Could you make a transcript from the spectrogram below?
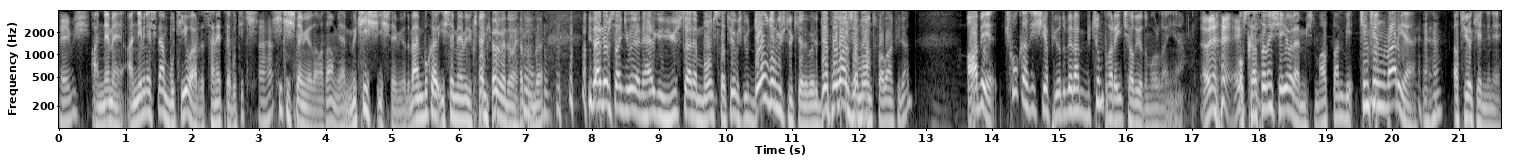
Neymiş? anneme. Annemin eskiden butiği vardı. Sanette butik. Aha. Hiç işlemiyordu ama tamam mı? Yani müthiş işlemiyordu. Ben bu kadar işlemeyen bir dükkan görmedim hayatımda. bir de annem sanki böyle hani her gün 100 tane mont satıyormuş gibi doldurmuş dükkanı böyle. Depolarca mont falan filan. Abi çok az iş yapıyordu ve ben bütün parayı çalıyordum oradan ya. Öyle mi? O kasanın şeyi öğrenmiştim. Alttan bir çın çın var ya atıyor kendini.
